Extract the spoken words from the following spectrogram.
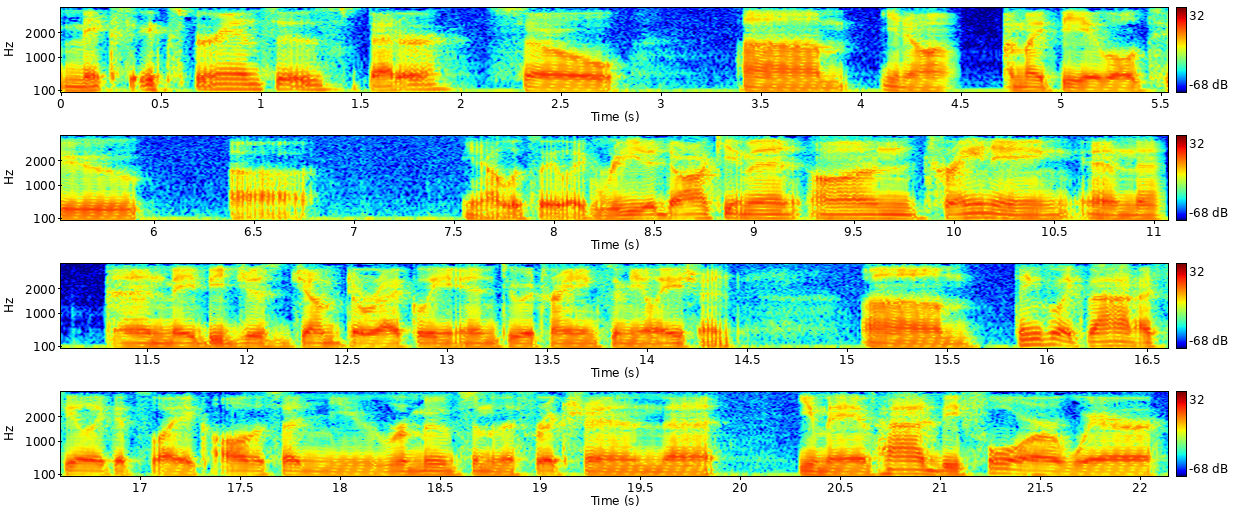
mix experiences better. So, um, you know, I might be able to, uh, you know, let's say like read a document on training and then and maybe just jump directly into a training simulation. Um, things like that, I feel like it's like all of a sudden you remove some of the friction that you may have had before where,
